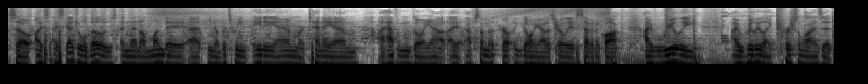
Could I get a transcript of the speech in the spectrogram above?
so I, I schedule those, and then on Monday at you know between 8 a.m. or 10 a.m. I have them going out. I have some going out as early as seven o'clock. I really, I really like personalize it,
